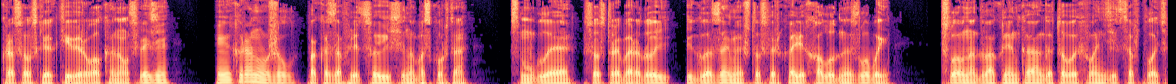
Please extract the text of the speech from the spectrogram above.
Красовский активировал канал связи, и экран ужил, показав лицо Исина Баскурта, смуглое, с острой бородой и глазами, что сверкали холодной злобой, словно два клинка, готовых вонзиться в плоть.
